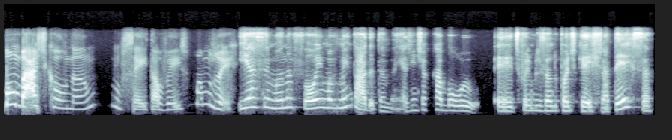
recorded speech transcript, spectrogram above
Bombástica ou não, não sei, talvez. Vamos ver. E a semana foi movimentada também. A gente acabou é, disponibilizando o podcast na terça,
